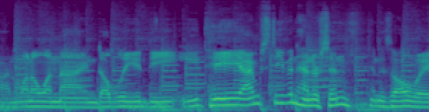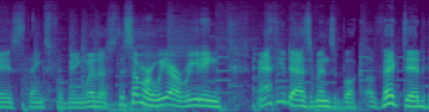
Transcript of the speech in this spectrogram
on 1019 WDET. I'm Stephen Henderson, and as always, thanks for being with us. This summer, we are reading Matthew Desmond's book, Evicted,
